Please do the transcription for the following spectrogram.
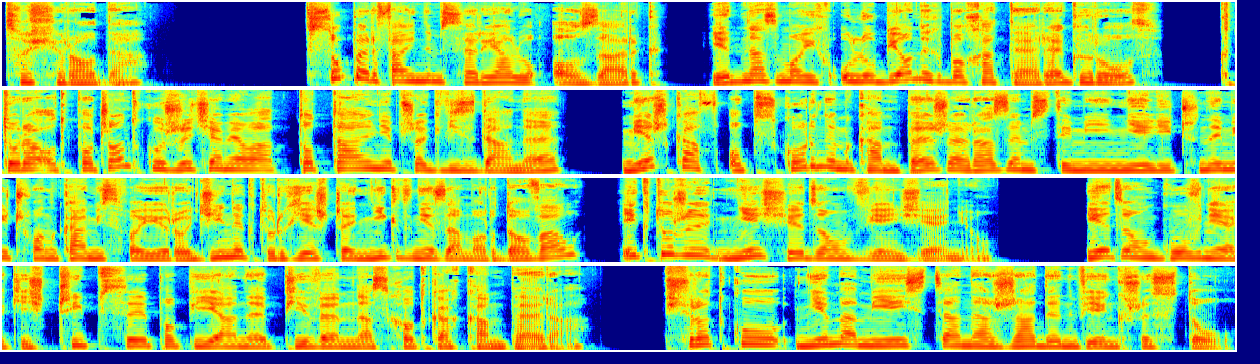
co środa. W superfajnym serialu Ozark jedna z moich ulubionych bohaterek, Ruth, która od początku życia miała totalnie przegwizdane, mieszka w obskurnym kamperze razem z tymi nielicznymi członkami swojej rodziny, których jeszcze nikt nie zamordował i którzy nie siedzą w więzieniu. Jedzą głównie jakieś chipsy popijane piwem na schodkach kampera. W środku nie ma miejsca na żaden większy stół.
